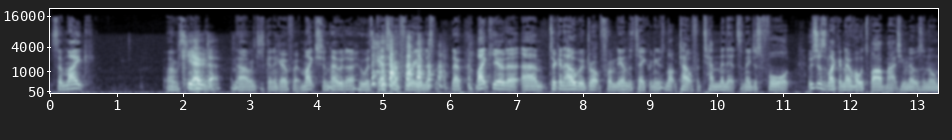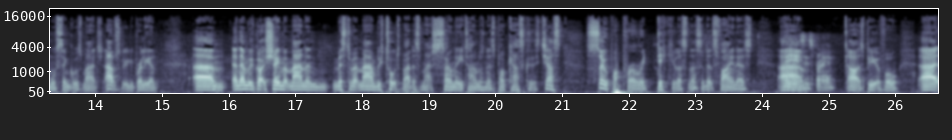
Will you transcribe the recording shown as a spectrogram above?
So Mike. I'm gonna Chioda. go- No, I'm just going to go for it. Mike Shinoda, who was guest referee in this match. No, Mike Chioda um, took an elbow drop from The Undertaker and he was knocked out for 10 minutes and they just fought. It was just like a no holds barred match, even though it was a normal singles match. Absolutely brilliant. Um, and then we've got Shane McMahon and Mr. McMahon. We've talked about this match so many times on this podcast because it's just soap opera ridiculousness at its finest. It Um, is. It's brilliant. Oh, it's beautiful. Uh,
